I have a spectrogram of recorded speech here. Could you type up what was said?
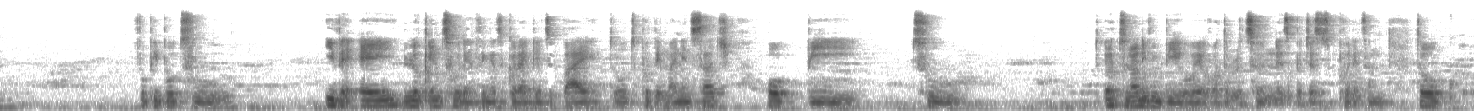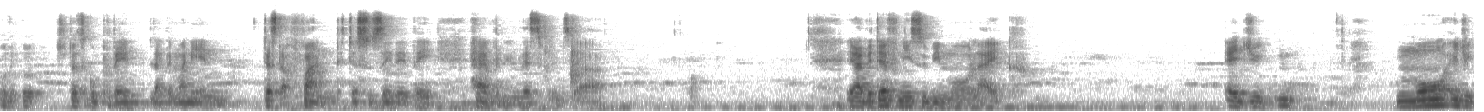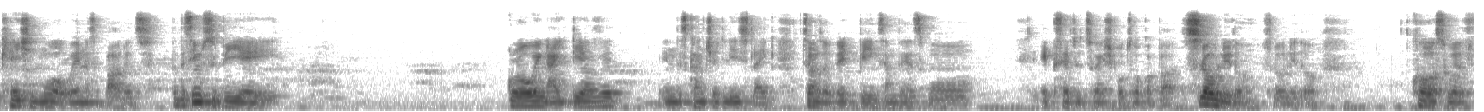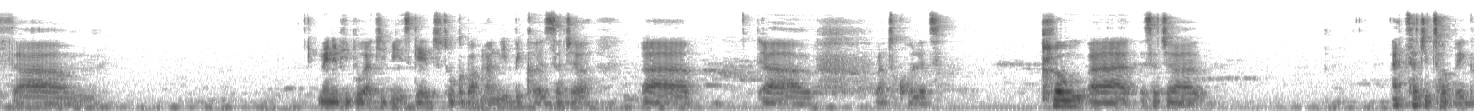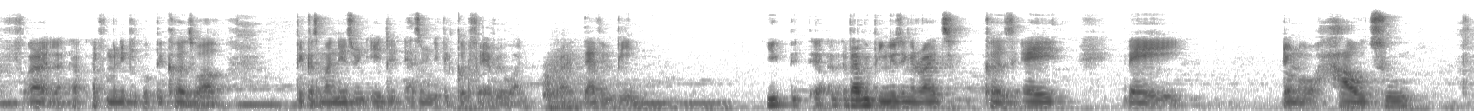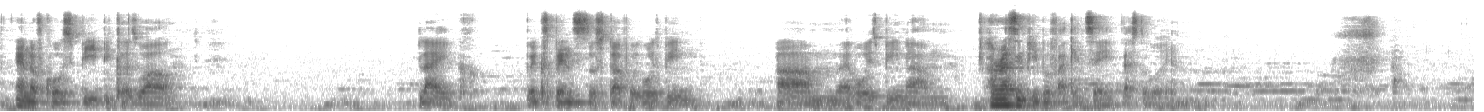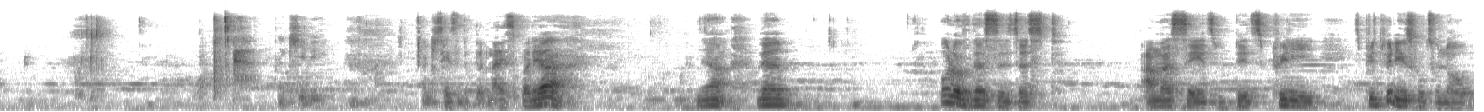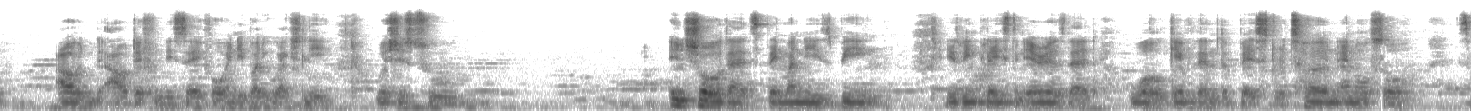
for people to either A, look into it and think it's a good idea to buy or to put their money in such, or B, to or to not even be aware of what the return is, but just put in some to just go put their, like the money in just a fund, just to say that they have an investment. Yeah, yeah, there definitely needs to be more like edu more education, more awareness about it. But there seems to be a growing idea of it in this country, at least, like in terms of it being something that's more accepted to actually talk about. Slowly, though, slowly, though. Of course, with um, many people actually being scared to talk about money because such a uh, uh, what to call it, close, uh, such a a touchy topic for, uh, for many people because well because money it hasn't really been good for everyone right? They haven't been you they haven't been using it right because a they don't know how to and of course b because well like expensive stuff have always been um have always been um harassing people if i can say that's the word actually. I just tasted a bit nice, but yeah, yeah. The all of this is just, I must say, it's it's pretty it's pretty, pretty useful to know. I would I would definitely say for anybody who actually wishes to ensure that their money is being is being placed in areas that will give them the best return and also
